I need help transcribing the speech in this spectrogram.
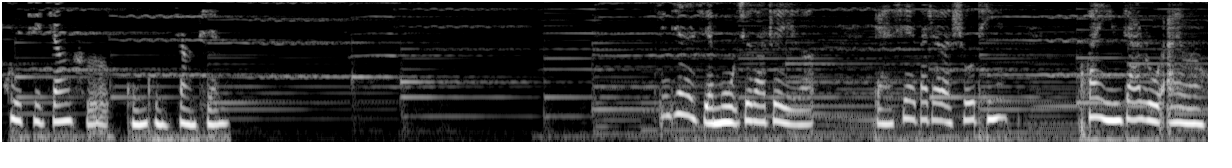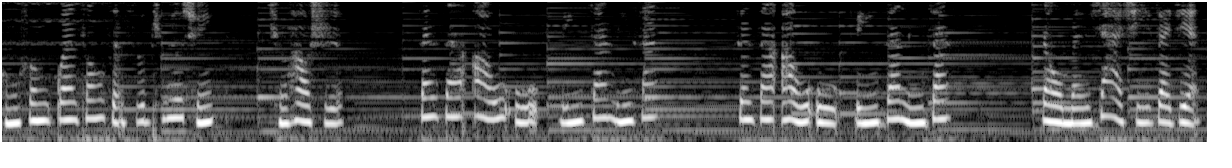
汇聚江河，滚滚向前。今天的节目就到这里了，感谢大家的收听，欢迎加入爱晚红枫官方粉丝 QQ 群，群号是。三三二五五零三零三，三三二五五零三零三，让我们下期再见。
